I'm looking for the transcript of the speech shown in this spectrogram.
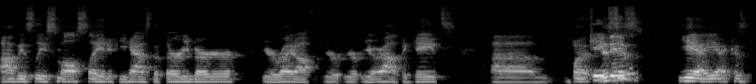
obviously small slate. If he has the 30 burger, you're right off. You're you're, you're out the gates. Um, but Gabe this Davis? is yeah, yeah. Because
